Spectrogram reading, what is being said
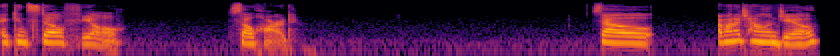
It can still feel so hard. So, I want to challenge you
